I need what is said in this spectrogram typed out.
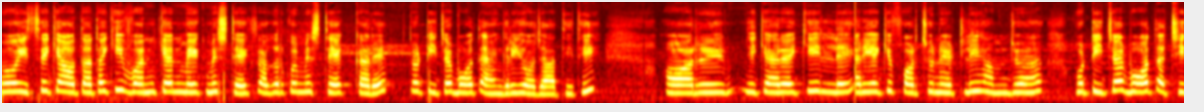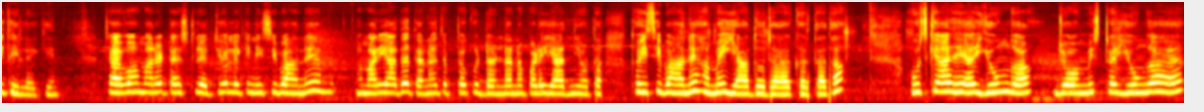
तो इससे क्या होता था कि वन कैन मेक मिस्टेक्स अगर कोई मिस्टेक करे तो टीचर बहुत एंग्री हो जाती थी। और ये कह रहे हैं कि ले, कह रही है कि फॉर्चुनेटली हम जो है, वो टीचर बहुत अच्छी थी लेकिन, चाहे वो हमारा टेस्ट लेती हो, लेकिन इसी बहाने हमारी आदत है ना, जब तक तो कुछ डंडा ना पड़े, याद नहीं होता तो इसी बहाने हमें याद हो जाया करता था। उसके बाद है, यूँगा, जो मिस्टर यूँगा है,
